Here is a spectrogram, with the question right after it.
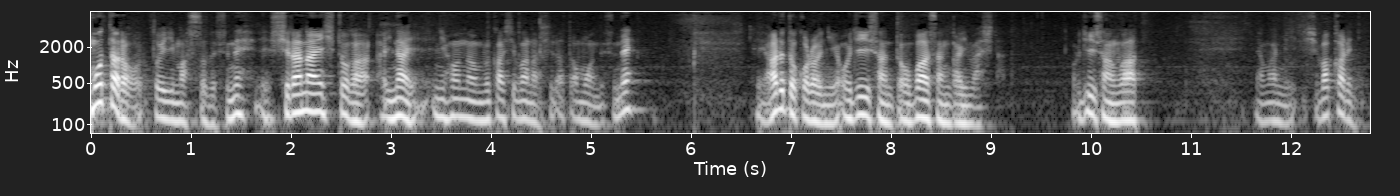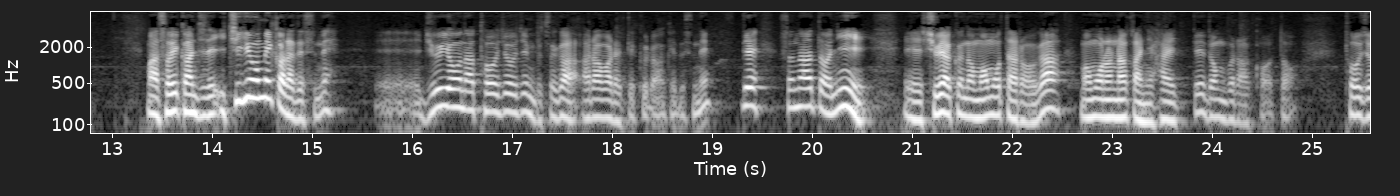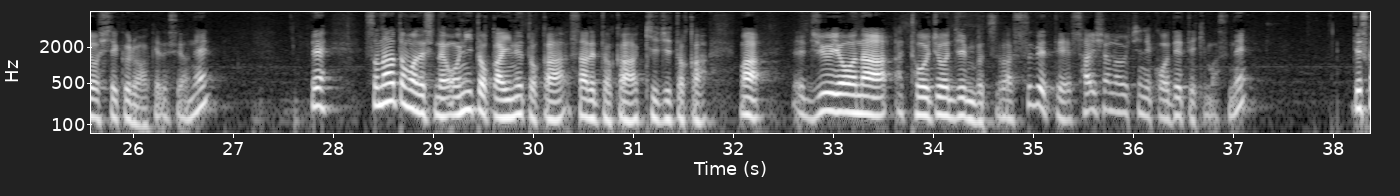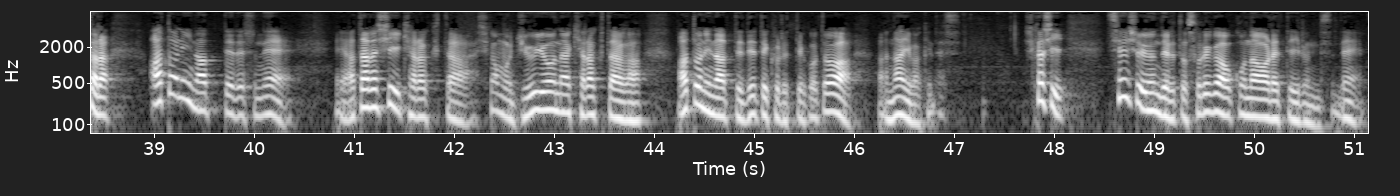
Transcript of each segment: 桃太郎と言いますとですね、知らない人がいない日本の昔話だと思うんですね。あるところにおじいさんとおばあさんがいました。おじいさんは山に芝刈りに。まあそういう感じで1行目からですね、重要な登場人物が現れてくるわけですね。で、その後に主役の桃太郎が桃の中に入ってどんぶらこうと登場してくるわけですよね。で、その後もですね、鬼とか犬とか猿とかキジとか、まあ、重要な登場人物は全て最初のうちにこう出てきますね。ですから、後になってですね、新しいキャラクター、しかも重要なキャラクターが後になって出てくるということはないわけです。しかし、聖書を読んでるとそれが行われているんですね。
